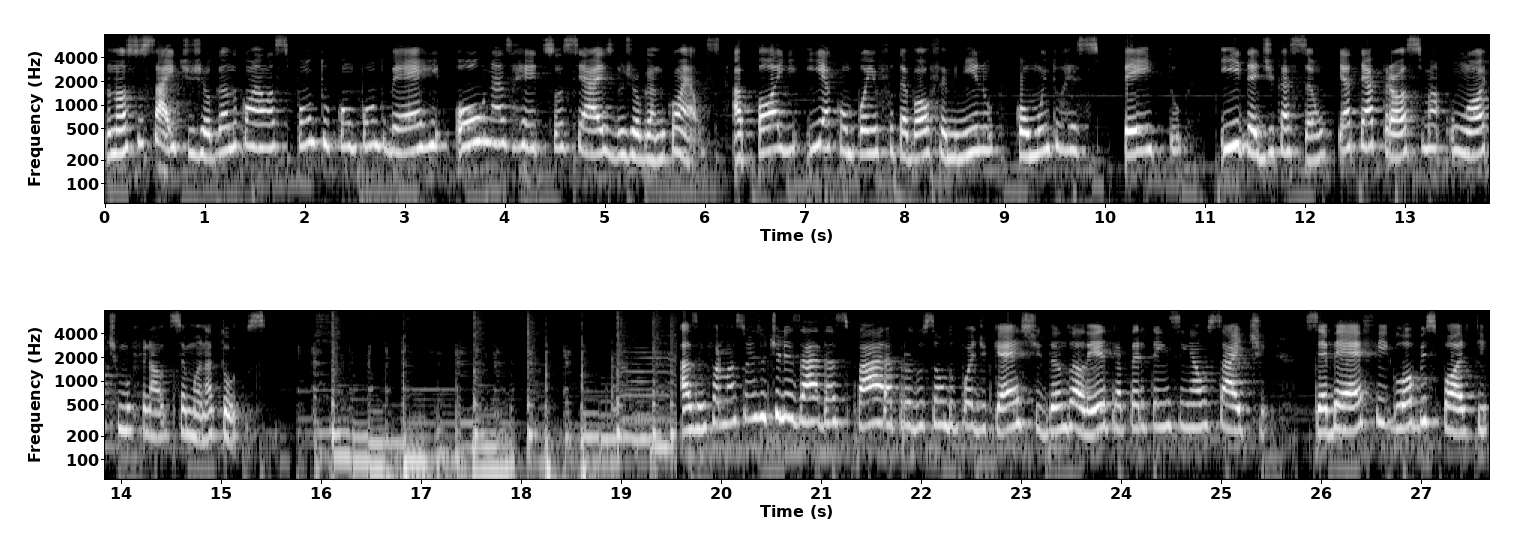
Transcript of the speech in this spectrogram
no nosso site jogandocomelas.com.br ou nas redes sociais do Jogando com Elas. Apoie e acompanhe o futebol feminino com muito respeito e dedicação. E até a próxima. Um ótimo final de semana a todos. As informações utilizadas para a produção do podcast Dando a Letra pertencem ao site CBF, Globo Esporte,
